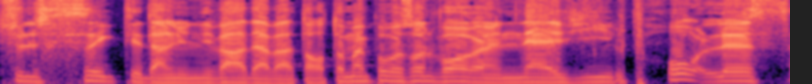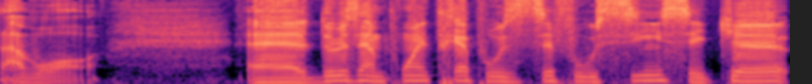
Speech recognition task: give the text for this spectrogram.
tu le sais que tu es dans l'univers d'Avatar. Tu même pas besoin de voir un avis pour le savoir. Euh, deuxième point très positif aussi, c'est que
